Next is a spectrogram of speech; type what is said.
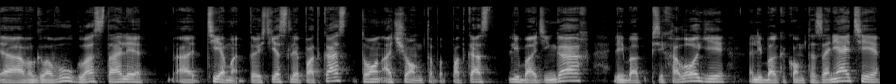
а, во главу угла стали а, темы. То есть, если подкаст, то он о чем-то. Вот подкаст либо о деньгах, либо о психологии, либо о каком-то занятии.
